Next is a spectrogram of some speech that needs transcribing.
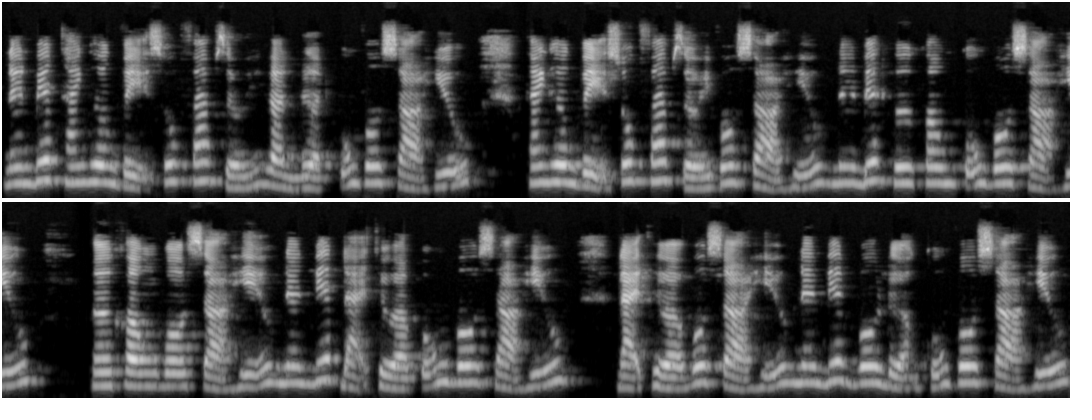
nên biết thanh hương vị xúc pháp giới lần lượt cũng vô sở hữu. Thanh hương vị xúc pháp giới vô sở hữu nên biết hư không cũng vô sở hữu. Hư không vô sở hữu nên biết đại thừa cũng vô sở hữu. Đại thừa vô sở hữu nên biết vô lượng cũng vô sở hữu.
